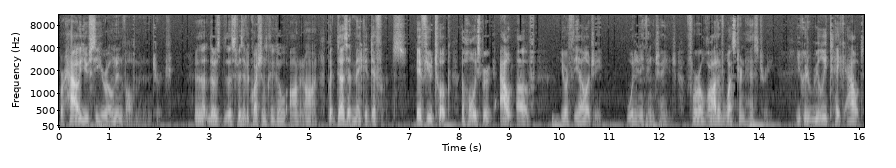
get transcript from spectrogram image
or how you see your own involvement in the church? And th- those the specific questions could go on and on, but does it make a difference if you took the Holy Spirit out of your theology? Would anything change? For a lot of Western history, you could really take out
